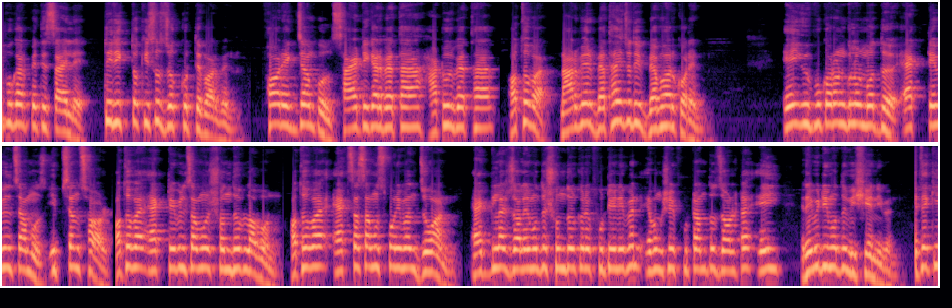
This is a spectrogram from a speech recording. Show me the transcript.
উপকার পেতে চাইলে অতিরিক্ত কিছু যোগ করতে পারবেন। ফর এক্সাম্পল সায়াটিকার ব্যথা, হাঁটুর ব্যথা অথবা নার্ভের ব্যথায় যদি ব্যবহার করেন। এই উপকরণগুলোর মধ্যে এক টেবিল চামচ ইপসান সল্ট অথবা এক টেবিল চামচ সন্ধব লবণ অথবা এক চা চামচ পরিমাণ জোয়ান। এক গ্লাস জলের মধ্যে সুন্দর করে ফুটিয়ে নেবেন এবং সেই ফুটান্ত জলটা এই রেমেডির মধ্যে মিশিয়ে নেবেন। এতে কি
